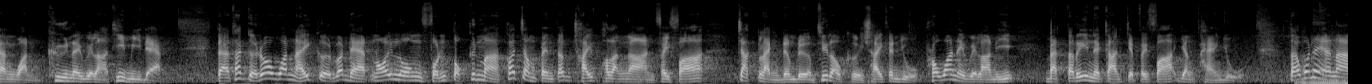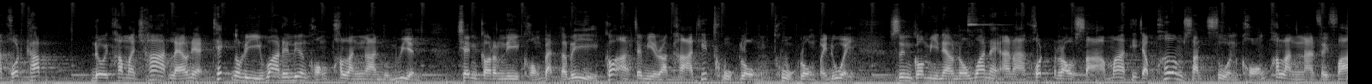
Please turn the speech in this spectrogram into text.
กลางวัน คือในเวลาที่มีแดด แต่ถ้าเกิดว่าวันไหนเกิดว่าแดดน้อยลงฝนตกขึ้นมาก็จำเป็นต้องใช้พลังงานไฟฟ้าจากแหล่งเดิมๆที่เราเคยใช้กันอยู่ เพราะว่าในเวลานี้แบตเตอรี่ในการเก็บไฟฟ้ายังแพงอยู่ แต่ว่าในอนาคตครับ โดยธรรมชาติแล้วเนี่ยเทคโนโลยีว่าในเรื่องของพลังงานหมุนเวียน เช่นกรณีของแบตเตอรี่ก็อาจจะมีราคาที่ถูกลงถูกลงไปด้วย ซึ่งก็มีแนวโน้มว่าในอนาคตเราสามารถที่จะเพิ่มสัดส่วนของพลังงานไฟฟ้า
